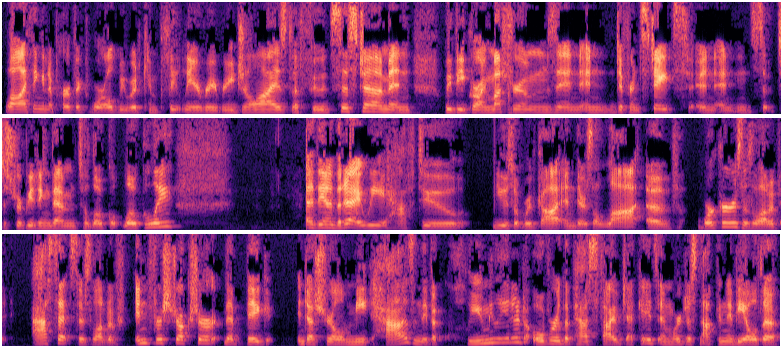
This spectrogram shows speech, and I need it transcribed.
while I think in a perfect world we would completely re-regionalize the food system and we'd be growing mushrooms in, in different states and, and distributing them to local locally. At the end of the day, we have to use what we've got, and there's a lot of workers, there's a lot of assets, there's a lot of infrastructure that big industrial meat has and they've accumulated over the past five decades. And we're just not going to be able to,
